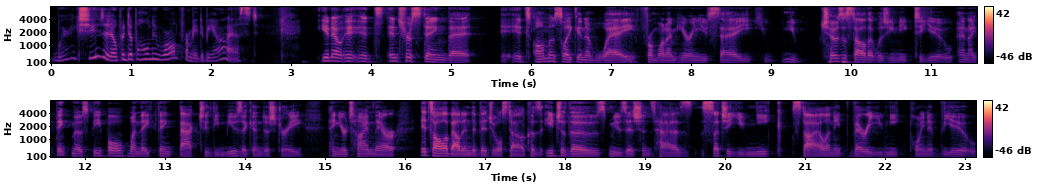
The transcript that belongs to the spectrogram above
wearing shoes. It opened up a whole new world for me, to be honest. You know, it, it's interesting that it's almost like, in a way, from what I'm hearing you say, you you chose a style that was unique to you. And I think most people, when they think back to the music industry and your time there, it's all about individual style because each of those musicians has such a unique style and a very unique point of view.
